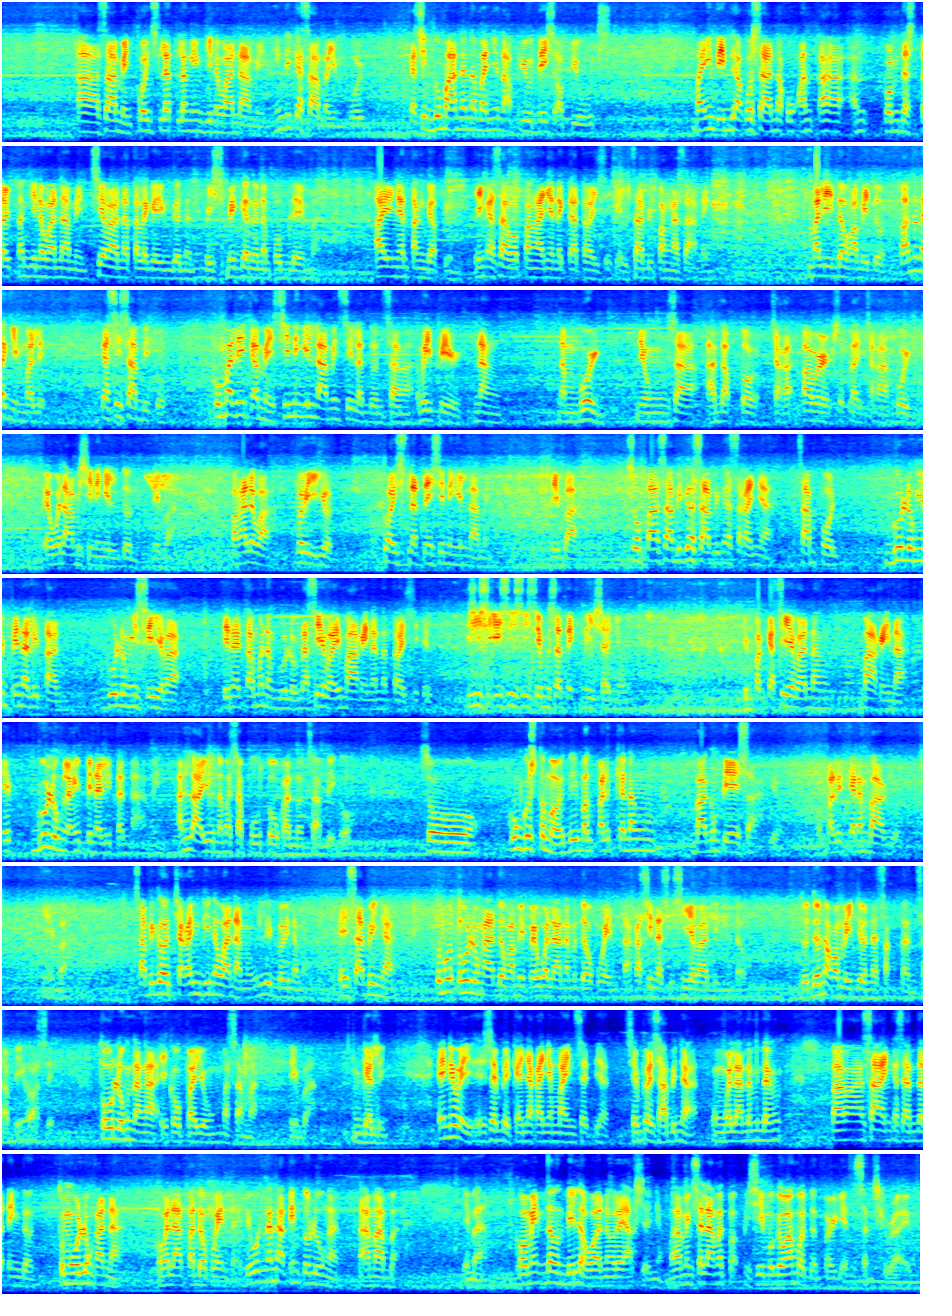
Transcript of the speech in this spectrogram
ah, sa amin, coin slot lang yung ginawa namin, hindi kasama yung board. Kasi gumana naman yun na a few days o a few weeks. Maintindihan ko sana kung an- from the start na ginawa namin, sira na talaga yung ganun. May, may ganun ang problema. Ayaw niyang tanggapin. Yung asawa pa nga niya nagtatricycle, sabi pa nga sa akin, mali daw kami doon. Paano naging mali? Kasi sabi ko, kung mali kami, siningil namin sila doon sa repair ng ng board, yung sa adapter, tsaka power supply, tsaka board. Eh wala kami siningil doon, di ba? Pangalawa, free yun. Coin slot na yung siningil namin, di ba? So pa sabi ko, sabi nga sa kanya, sample, gulong yung pinalitan, gulong yung sira. Pinalitan mo ng gulong, nasira yung makina ng tricycle. Isisi, isisisi mo sa technician yung yung pagkasira ng makina, eh, gulong lang yung pinalitan namin. Ang layo naman sa putukan nun, sabi ko. So, kung gusto mo, di magpalit ka ng bagong pyesa. Yun. Magpalit ka ng bago. Diba? Sabi ko, tsaka yung ginawa namin, libre naman. Eh, sabi niya, tumutulong nga daw kami, pero wala naman daw kwenta kasi nasisira din daw. Do, doon ako medyo nasaktan, sabi ko kasi. Tulong na nga, ikaw pa yung masama. Diba? Ang galing. Anyway, siyempre, kanya-kanyang mindset yan. Siyempre, sabi niya, kung wala naman daw, parang ang sa akin kasi ang dating doon, tumulong ka na, wala pa daw kwenta. Di wag na natin tulungan. Tama ba? Diba? Comment down below kung anong reaction nyo. Maraming salamat po. PC mo gawa mo. Don't forget to subscribe.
